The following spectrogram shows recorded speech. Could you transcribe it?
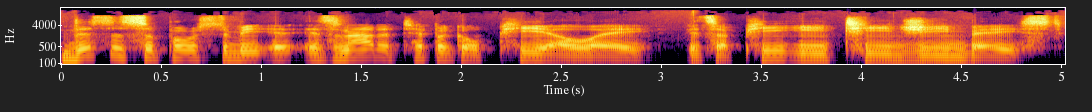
this is supposed to be, it's not a typical PLA, it's a PETG based,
